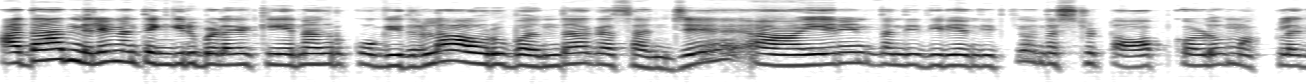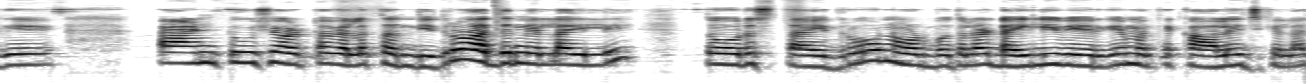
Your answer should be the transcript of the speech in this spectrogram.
ಅದಾದಮೇಲೆ ನನ್ನ ತಂಗಿರು ಬೆಳಗಕ್ಕೆ ಏನಾದ್ರು ಹೋಗಿದ್ರಲ್ಲ, ಅವರು ಬಂದಾಗ ಸಂಜೆ ಏನೇನು ತಂದಿದ್ದೀರಿ ಅಂದಿದ್ದಕ್ಕೆ ಒಂದಷ್ಟು ಟಾಪ್ಗಳು ಮಕ್ಕಳಿಗೆ ಪ್ಯಾಂಟು, ಶರ್ಟ್ ಅವೆಲ್ಲ ತಂದಿದ್ರು. ಅದನ್ನೆಲ್ಲ ಇಲ್ಲಿ ತೋರಿಸ್ತಾ ಇದ್ರು. ನೋಡ್ಬೋದಲ್ಲ, ಡೈಲಿ ವೇರ್ಗೆ ಮತ್ತು ಕಾಲೇಜ್ಗೆಲ್ಲ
